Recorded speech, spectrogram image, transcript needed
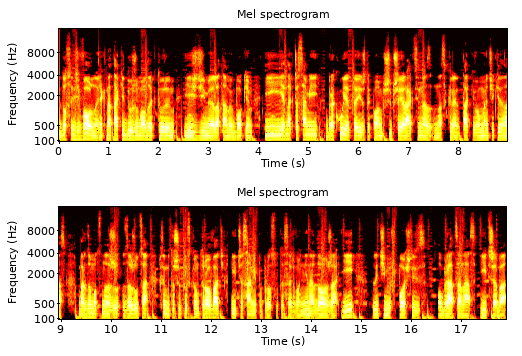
dosyć wolny, jak na taki duży model, którym jeździmy, latamy bokiem i jednak czasami brakuje tej, że tak powiem, szybszej reakcji na, na skręt, tak? I w momencie, kiedy nas bardzo mocno zarzu- zarzuca, chcemy to szybko skontrować i czasami po prostu te serwo nie nadąża i lecimy w poślizg, obraca nas i trzeba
